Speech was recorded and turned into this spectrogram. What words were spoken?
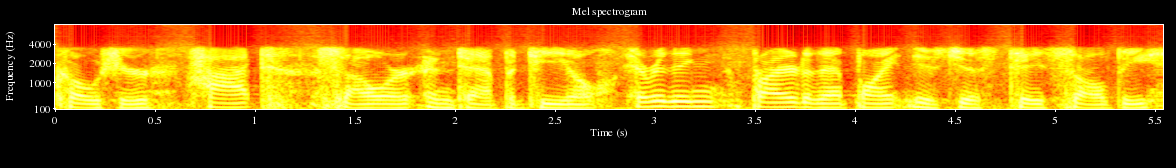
kosher, hot, sour, and tapatio. Everything prior to that point is just taste salty.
